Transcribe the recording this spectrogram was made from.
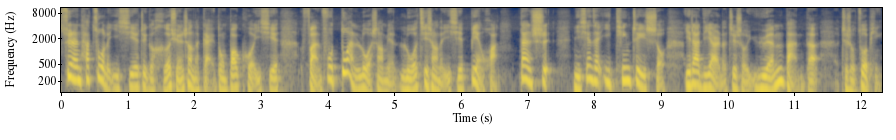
虽然他做了一些这个和弦上的改动，包括一些反复段落上面逻辑上的一些变化，但是你现在一听这一首伊拉迪尔的这首原版的这首作品，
